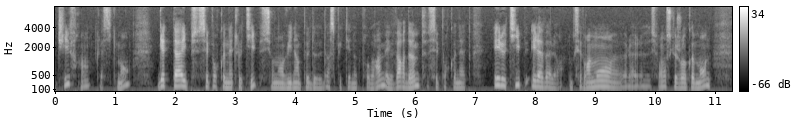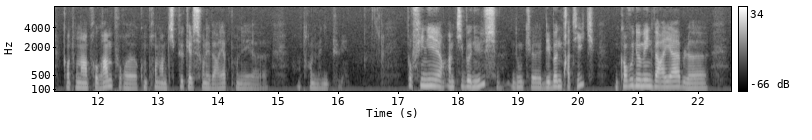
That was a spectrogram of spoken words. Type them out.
de chiffres, hein, classiquement. GetType, c'est pour connaître le type, si on a envie d'un peu d'inspecter notre programme, et VarDump, c'est pour connaître et le type et la valeur. Donc c'est vraiment, euh, ce que je recommande quand on a un programme pour euh, comprendre un petit peu quelles sont les variables qu'on est euh, en train de manipuler. Pour finir, un petit bonus, donc des bonnes pratiques. Quand vous nommez une variable,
